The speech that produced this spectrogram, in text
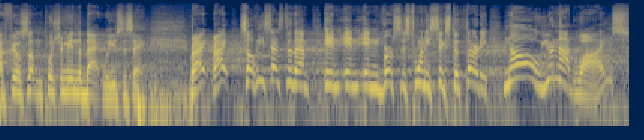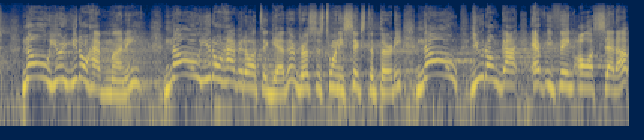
I feel something pushing me in the back, we used to say. Right right? So he says to them in, in, in verses 26 to 30 no you're not wise. No you're, you don't have money. No you don't have it all together. Verses 26 to 30 no you don't got everything all set up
